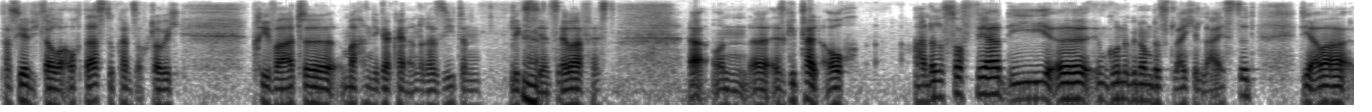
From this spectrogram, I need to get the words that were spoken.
passiert. Ich glaube auch das. Du kannst auch, glaube ich, private machen, die gar kein anderer sieht, dann legst du ja. die halt selber fest. Ja, und äh, es gibt halt auch andere Software, die äh, im Grunde genommen das gleiche leistet, die aber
